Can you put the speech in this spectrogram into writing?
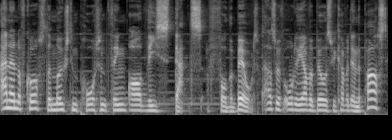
And then of course the most important thing are the stats for the build. As with all the other builds we covered in the past,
